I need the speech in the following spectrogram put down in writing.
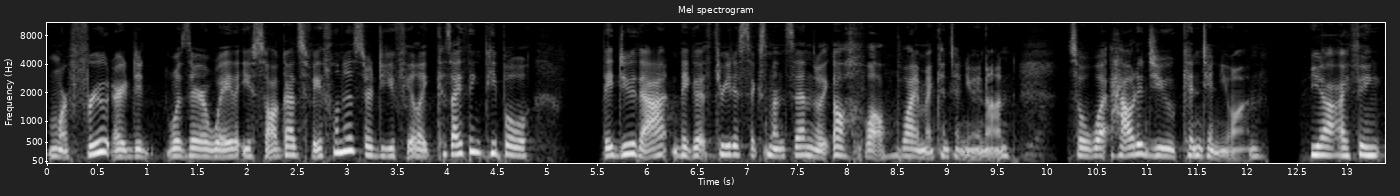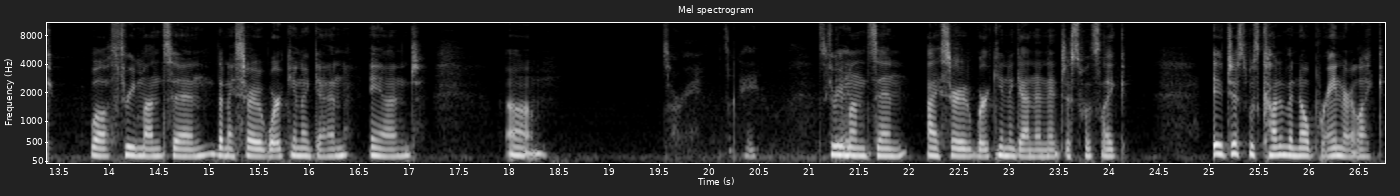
more fruit or did was there a way that you saw God's faithfulness or do you feel like cuz I think people they do that, they get 3 to 6 months in, they're like, "Oh, well, why am I continuing on?" So what how did you continue on? Yeah, I think well, three months in, then I started working again, and um, sorry, It's okay. It's three good. months in, I started working again, and it just was like, it just was kind of a no brainer. Like,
